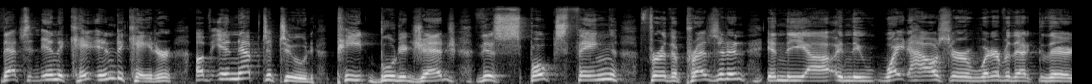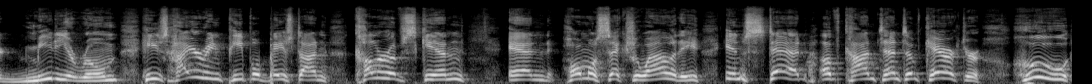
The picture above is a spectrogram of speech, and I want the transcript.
that's an indica- indicator of ineptitude. Pete Buttigieg, this spokes thing for the president in the uh, in the White House or whatever that the media room, he's hiring people based on color of skin and homosexuality instead of content of character. Who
